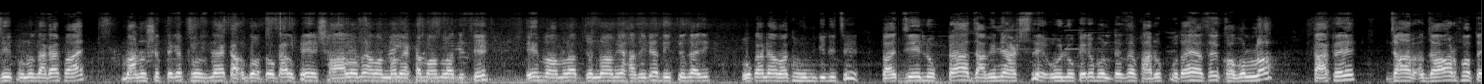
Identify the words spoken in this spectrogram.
যে কোনো জায়গায় পায়। মানুষের থেকে খোঁজ নেয়। গতকালকে শাহ আলমে আমার নামে একটা মামলা দিচ্ছে। এই মামলার জন্য আমি হাজিরা দিতে যাই। ওখানে আমাকে হুমকি দিচ্ছে। তা যে লোকটা জামিনে আসছে, ওই লোকের বলতেছে, ফারুক কোথায় আছে? খবর ল। তাকে যার যাওয়ার পথে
